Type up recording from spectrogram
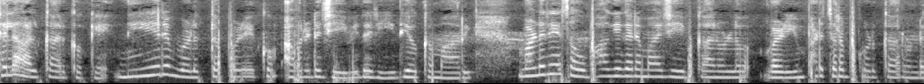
ചില ആൾക്കാർക്കൊക്കെ നേരം വെളുത്തപ്പോഴേക്കും അവരുടെ ജീവിത രീതിയൊക്കെ മാറി വളരെ സൗഭാഗ്യകരമായി ജീവിക്കാനുള്ള വഴിയും പടച്ചിറപ്പ് കൊടുക്കാറുണ്ട്.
